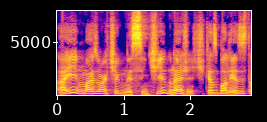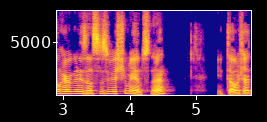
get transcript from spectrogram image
Aí, mais um artigo nesse sentido, né, gente, que as baleias estão reorganizando seus investimentos, né? Então, já,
